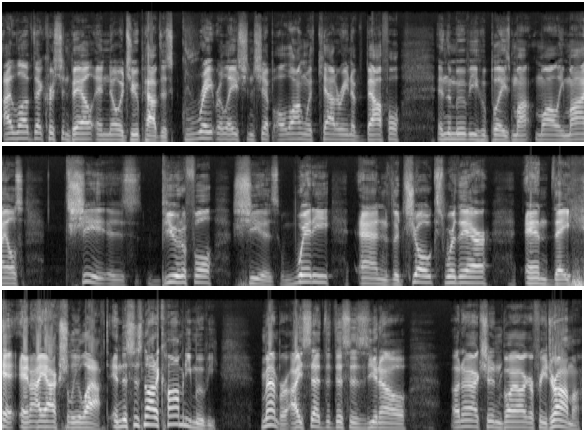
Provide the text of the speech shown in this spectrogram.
I love that Christian Bale and Noah Jupe have this great relationship, along with Katarina Balfe in the movie, who plays Mo- Molly Miles she is beautiful. She is witty, and the jokes were there, and they hit. And I actually laughed. And this is not a comedy movie. Remember, I said that this is, you know, an action biography drama.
